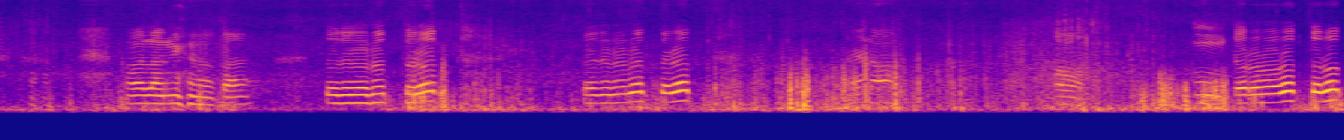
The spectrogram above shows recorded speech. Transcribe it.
Walang nga ka. Tudururut, turut. Tudururut, turut. Ayan o. Oh. Mm, turururut, turut.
